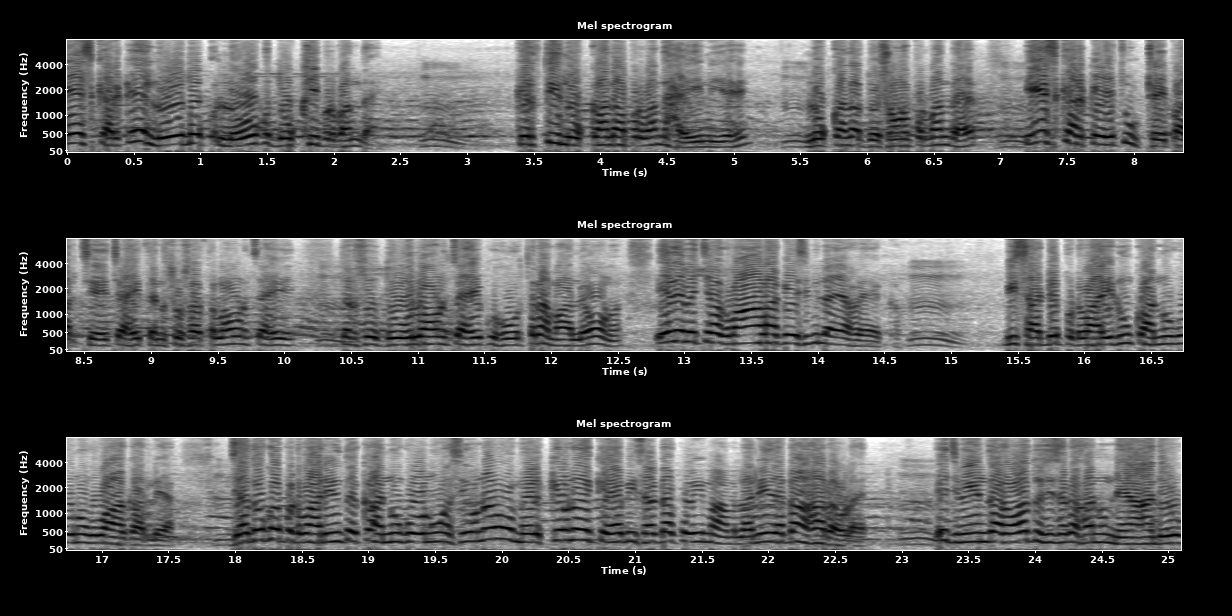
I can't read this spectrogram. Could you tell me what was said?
ਇਸ ਕਰਕੇ ਲੋਕ ਲੋਕ ਦੋਖੀ ਪ੍ਰਬੰਧ ਹੈ। ਕਿਰਤੀ ਲੋਕਾਂ ਦਾ ਪ੍ਰਬੰਧ ਹੈ ਹੀ ਨਹੀਂ ਇਹ। ਲੋਕਾਂ ਦਾ ਦੁਸ਼ਮਣ ਪ੍ਰਬੰਧ ਹੈ। ਇਸ ਕਰਕੇ ਇਹ ਝੂਠੇ ਪਰਚੇ, ਚਾਹੇ 307 ਲਾਉਣ, ਚਾਹੇ 302 ਲਾਉਣ, ਚਾਹੇ ਕੋਈ ਹੋਰ ਧਰਾਵਾਂ ਲਾਉਣ, ਇਹਦੇ ਵਿੱਚ ਅਗਵਾ ਵਾਲਾ ਕੇਸ ਵੀ ਲਾਇਆ ਹੋਇਆ ਇੱਕ। ਵੀ ਸਾਡੇ ਪਟਵਾਰੀ ਨੂੰ ਕਾਨੂੰਗੋ ਨੂੰ ਅਗਵਾ ਕਰ ਲਿਆ। ਜਦੋਂ ਕੋਈ ਪਟਵਾਰੀ ਨੂੰ ਤੇ ਕਾਨੂੰਗੋ ਨੂੰ ਅਸੀਂ ਉਹਨਾਂ ਨੂੰ ਮਿਲ ਕੇ ਉਹਨਾਂ ਨੇ ਕਿਹਾ ਵੀ ਸਾਡਾ ਕੋਈ ਮਾਮਲਾ ਨਹੀਂ, ਸਾਡਾ ਆਹ ਰੌਲਾ ਹੈ। ਇਹ ਜ਼ਮੀਨ ਦਾ ਰੌਲਾ, ਤੁਸੀਂ ਸਗਾ ਸਾਨੂੰ ਨਿਆਂ ਦਿਓ।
